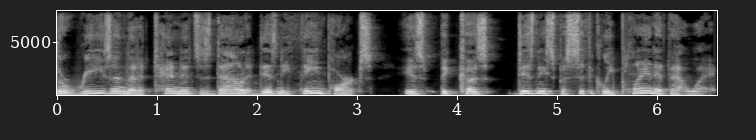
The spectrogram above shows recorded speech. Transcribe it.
the reason that attendance is down at Disney theme parks is because Disney specifically planned it that way.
